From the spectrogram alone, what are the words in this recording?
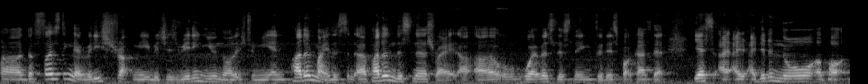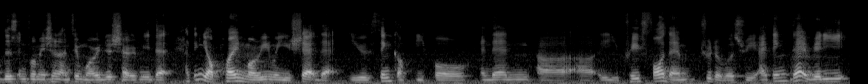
uh, the first thing that really struck me, which is really new knowledge to me, and pardon my listen, uh, pardon listeners, right? Uh, uh, whoever's listening to this podcast, that yes, I, I I didn't know about this information until Maureen just shared with me. That I think your point, Maureen, when you shared that you think of people and then uh, uh, you pray for them through the rosary. I think that really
